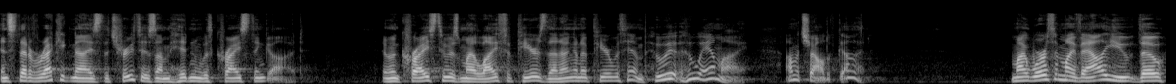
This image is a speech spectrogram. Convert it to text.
instead of recognize the truth is I'm hidden with Christ in God. And when Christ, who is my life, appears, then I'm going to appear with him. Who, who am I? I'm a child of God. My worth and my value, though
